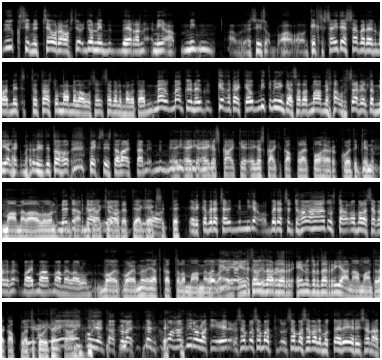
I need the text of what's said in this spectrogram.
yksin nyt seuraavaksi jonnin verran, niin mi, siis keksitkö sä itse sävelen vai taas tuon maamelaulun sä- sävelmällä, tai mä, en- mä en kyllä kerta kaikkiaan mit, mitenkään saada maamelaulun säveltä mieleen, kun mä yritin tuohon tekstistä laittaa. Mi, mi- eikös, kaikki, eikös kaikki kappaleet pohjaudu kuitenkin maamelauluun, No, mitä, mitä on kirjoitettu ja joo, keksitty? Eli vedät sä, mikä, vedät sä nyt hatusta omalla sävellä vai ma- maamelaulun? Voi, voimme jatkaa tuolla maamelaululla. No, ei, ei, nyt ruveta, ei nyt ruveta rianaamaan tätä kappaletta kuitenkaan. Ei, ei kuitenkaan, kyllä. Onhan Virollakin eri, sama, sama, sama sävel, mutta eri, eri sanat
